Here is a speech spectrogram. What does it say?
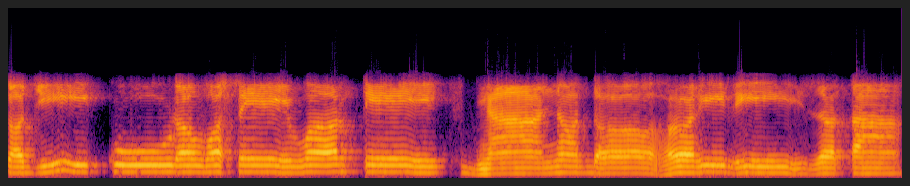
તજી કૂળ વસે વર્તે જ્ઞાન દહરી રીઝતા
